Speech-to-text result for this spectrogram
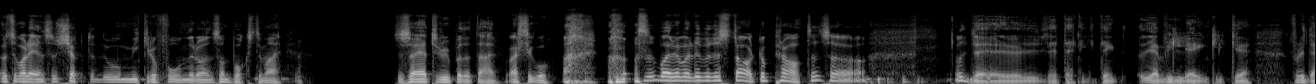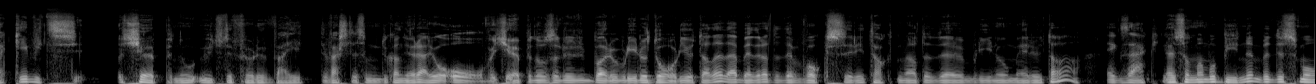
Og så var det en som kjøpte noen mikrofoner og en sånn boks til meg. Så sa jeg 'jeg tror på dette her, vær så god'. og så bare bare å starte å prate, så og det, det, det, det, Jeg ville egentlig ikke For det er ikke vits kjøpe noe utstyr før du veit Det verste som du kan gjøre, er jo å overkjøpe noe så du bare blir noe dårlig ut av det. Det er bedre at det vokser i takt med at det blir noe mer ut av det. Exactly. Det er sånn man må begynne, med det små.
